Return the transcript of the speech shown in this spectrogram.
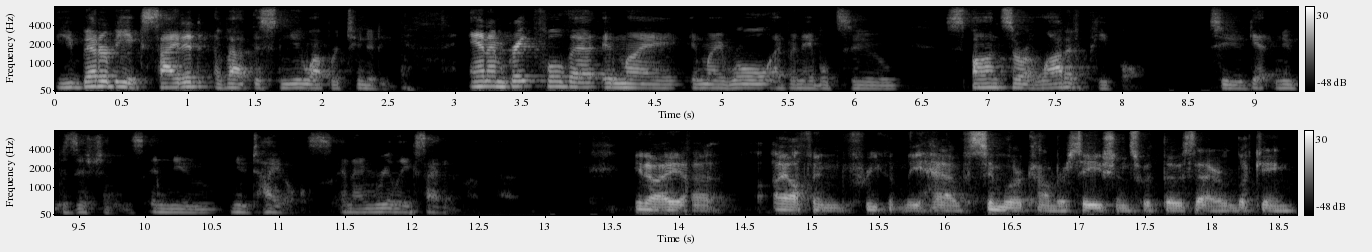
you better be excited about this new opportunity. And I'm grateful that in my in my role I've been able to sponsor a lot of people to get new positions and new new titles, and I'm really excited about that. You know, I uh, I often frequently have similar conversations with those that are looking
